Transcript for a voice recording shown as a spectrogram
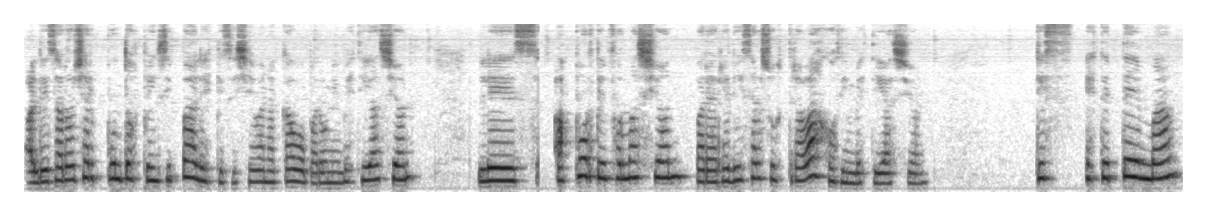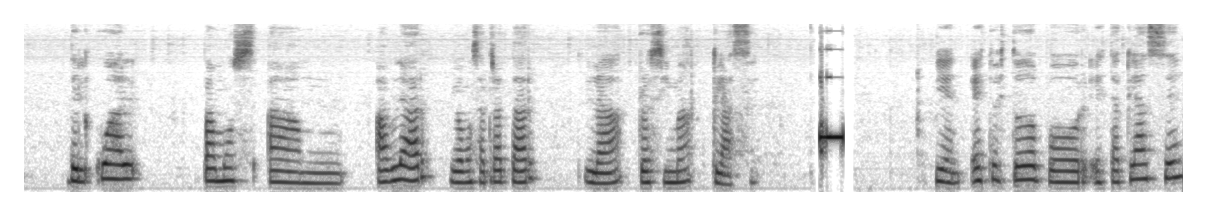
al desarrollar puntos principales que se llevan a cabo para una investigación, les aporta información para realizar sus trabajos de investigación, que es este tema del cual vamos a mm, hablar y vamos a tratar la próxima clase. Bien, esto es todo por esta clase.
